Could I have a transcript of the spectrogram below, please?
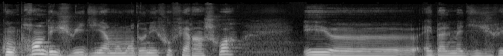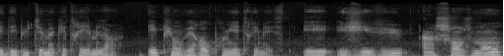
comprendre et je lui ai dit à un moment donné il faut faire un choix. Et, euh, et ben, elle m'a dit je vais débuter ma quatrième là et puis on verra au premier trimestre. Et j'ai vu un changement,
